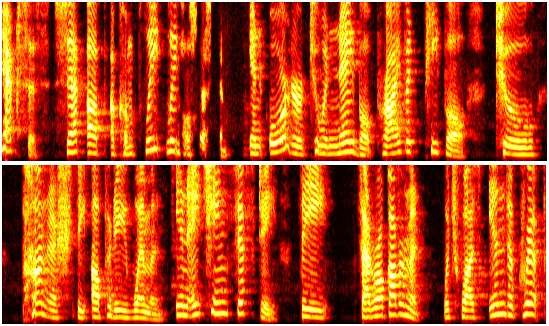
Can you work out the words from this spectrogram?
Texas set up a complete legal system in order to enable private people to punish the uppity women. In 1850, the federal government which was in the grip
